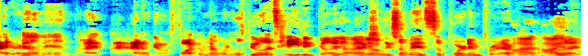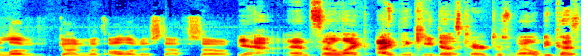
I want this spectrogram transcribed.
I don't know, man. I I don't give a fuck. I'm not one of those people that's hated Gunn. Yeah, I'm I know. actually somebody that's supported him forever. I, I loved Gunn with all of his stuff. So Yeah, and so like I think he does characters well because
